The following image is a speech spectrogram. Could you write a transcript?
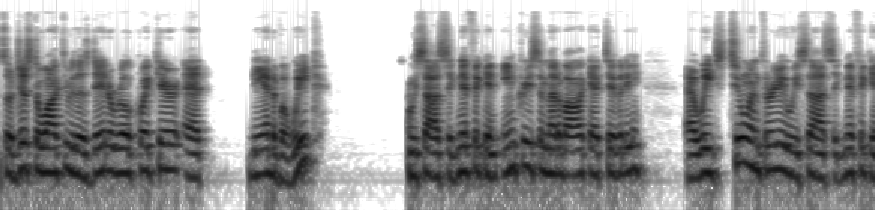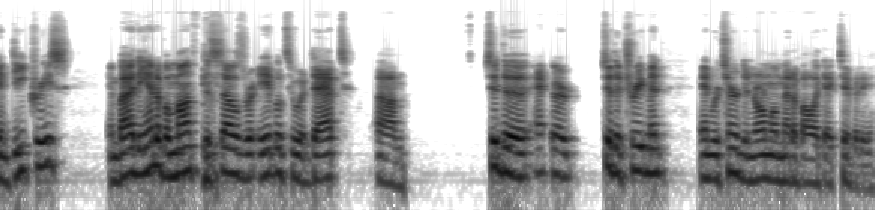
so just to walk through this data real quick here, at the end of a week, we saw a significant increase in metabolic activity. At weeks two and three, we saw a significant decrease. And by the end of a month, the cells were able to adapt um, to the or to the treatment and return to normal metabolic activity.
